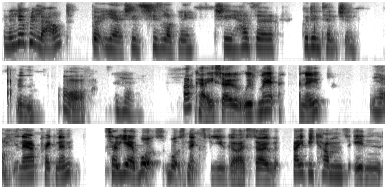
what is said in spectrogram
and a little bit loud, but yeah, she's she's lovely. She has a good intention. Mm. Oh, Yeah, okay. So we've met Anoop. yeah. You're now pregnant. So yeah, what's what's next for you guys? So baby comes in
